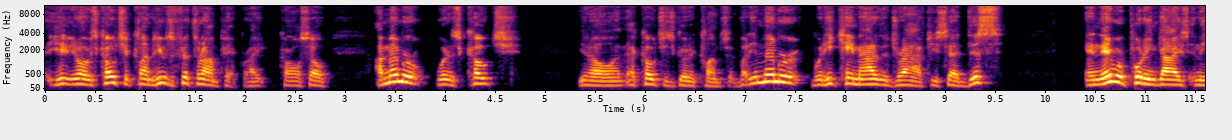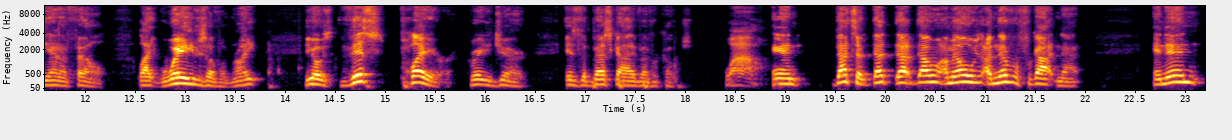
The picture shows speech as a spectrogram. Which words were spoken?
you know, his coach at Clemson. He was a fifth round pick, right, Carl? So I remember when his coach you know, that coach is good at Clemson. But he remember when he came out of the draft, he said this, and they were putting guys in the NFL, like waves of them, right? He goes, This player, Grady Jarrett, is the best guy I've ever coached. Wow. And that's a that that, that I mean, always I've never forgotten that. And then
